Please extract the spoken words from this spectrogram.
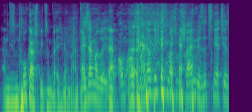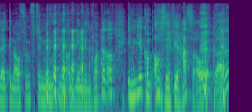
an diesem Pokerspiel zum Beispiel am Anfang. Na, ich sag mal so, Ja. um aus meiner Sicht das mal zu beschreiben, wir sitzen jetzt hier seit genau 15 Minuten und nehmen diesen Podcast auf. In mir kommt auch sehr viel Hass auf gerade,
